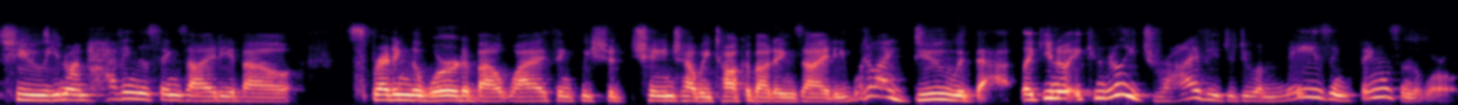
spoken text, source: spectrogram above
to you know i'm having this anxiety about spreading the word about why I think we should change how we talk about anxiety. What do I do with that? Like, you know, it can really drive you to do amazing things in the world.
